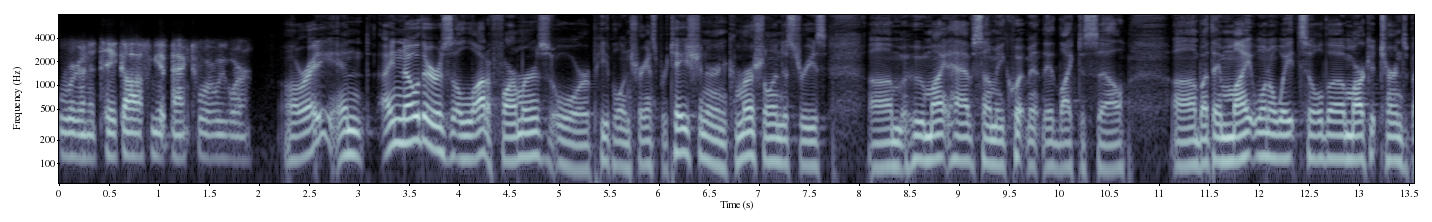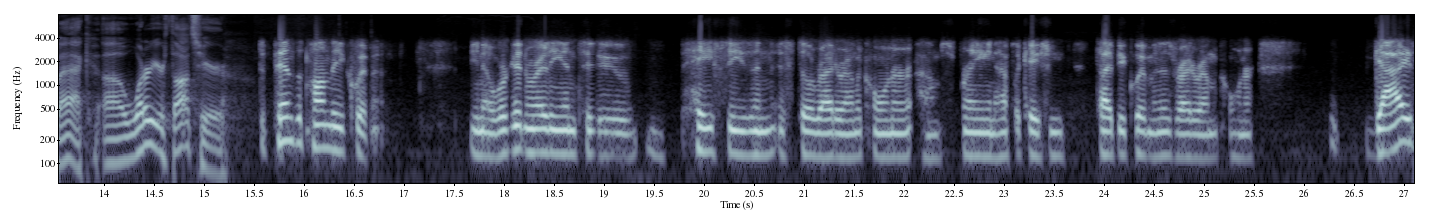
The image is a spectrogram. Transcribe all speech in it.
we're going to take off and get back to where we were. Alrighty, and I know there's a lot of farmers or people in transportation or in commercial industries um, who might have some equipment they'd like to sell, uh, but they might want to wait till the market turns back. Uh, what are your thoughts here? Depends upon the equipment. You know, we're getting ready into hay season is still right around the corner. Um, spraying application type equipment is right around the corner. Guys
